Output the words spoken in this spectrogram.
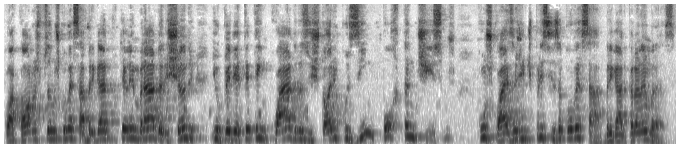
com a qual nós precisamos conversar. Obrigado por ter lembrado, Alexandre. E o PDT tem quadros históricos importantíssimos com os quais a gente precisa conversar. Obrigado pela lembrança.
